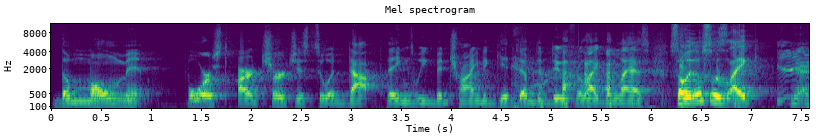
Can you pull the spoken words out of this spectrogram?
the moment forced our churches to adopt things we've been trying to get them to do for like the last. So this was like, Yeah.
